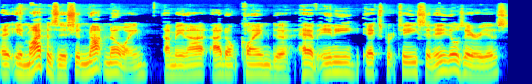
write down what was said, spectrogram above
uh, in my position, not knowing, I mean, I, I don't claim to have any expertise in any of those areas,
